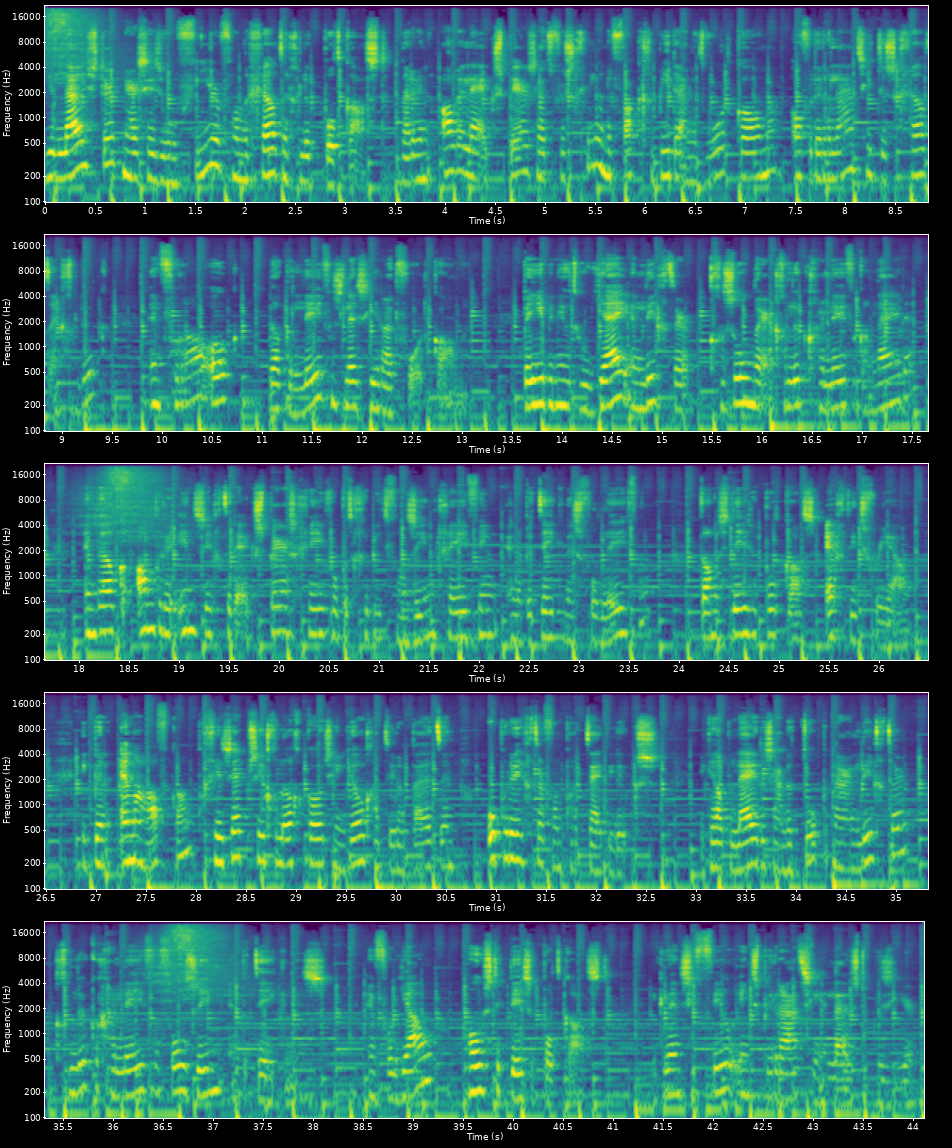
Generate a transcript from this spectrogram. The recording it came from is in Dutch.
Je luistert naar seizoen 4 van de Geld en Geluk podcast, waarin allerlei experts uit verschillende vakgebieden aan het woord komen over de relatie tussen geld en geluk en vooral ook welke levenslessen hieruit voortkomen. Ben je benieuwd hoe jij een lichter, gezonder en gelukkiger leven kan leiden? En welke andere inzichten de experts geven op het gebied van zingeving en een betekenisvol leven? Dan is deze podcast echt iets voor jou. Ik ben Emma Hafkamp, GZ-psycholoog, coach en yogatherapeut en oprichter van Praktijk Lux. Ik help leiders aan de top naar een lichter, gelukkiger leven vol zin en betekenis. En voor jou host ik deze podcast. Ik wens je veel inspiratie en luisterplezier.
